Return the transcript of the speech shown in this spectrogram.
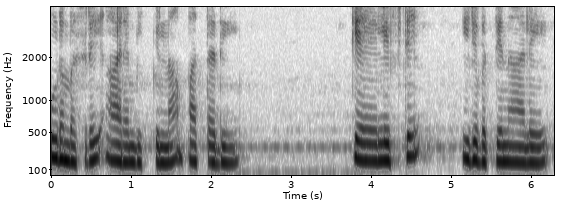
കുടുംബശ്രീ ആരംഭിക്കുന്ന പദ്ധതി? കെ ലിഫ്റ്റ് ഇരുപത്തിനാല്.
